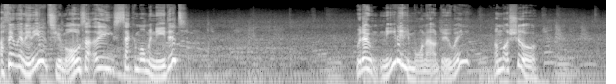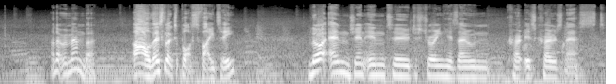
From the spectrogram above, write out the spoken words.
I think we only needed two more. Was that the second one we needed? We don't need any more now, do we? I'm not sure. I don't remember. Oh, this looks boss fighty. Lure N. Gin into destroying his own his crow's nest.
